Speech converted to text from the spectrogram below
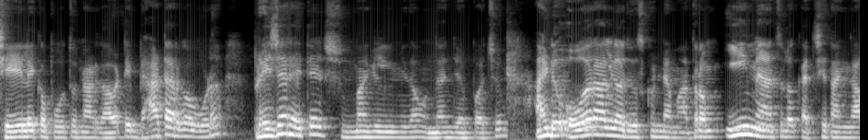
చేయలేకపోతున్నాడు కాబట్టి బ్యాటర్గా కూడా ప్రెషర్ అయితే శుభ్మన్ మీద ఉందని చెప్పొచ్చు. అండ్ ఓవరాల్గా చూసుకుంటే మాత్రం ఈ మ్యాచ్లో ఖచ్చితంగా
